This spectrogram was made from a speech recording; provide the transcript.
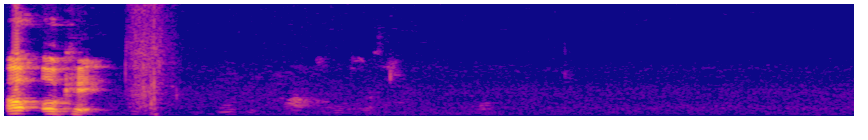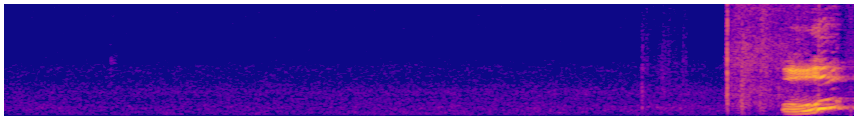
哦，OK。Oh!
